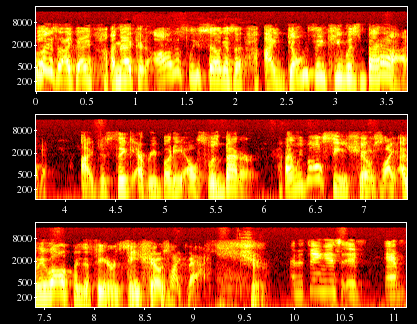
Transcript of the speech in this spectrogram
I, I, I mean, I could honestly say, like I said, I don't think he was bad. I just think everybody else was better. And we've all seen shows like. I mean, we've all been to the theater and seen shows like that. Sure. And the thing is, if ev-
